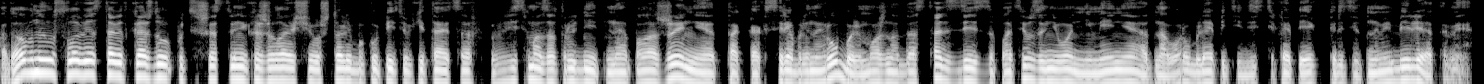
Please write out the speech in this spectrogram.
Подобные условия ставят каждого путешественника, желающего что-либо купить у китайцев, в весьма затруднительное положение, так как серебряный рубль можно достать здесь, заплатив за него не менее 1 рубля 50 копеек кредитными билетами.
